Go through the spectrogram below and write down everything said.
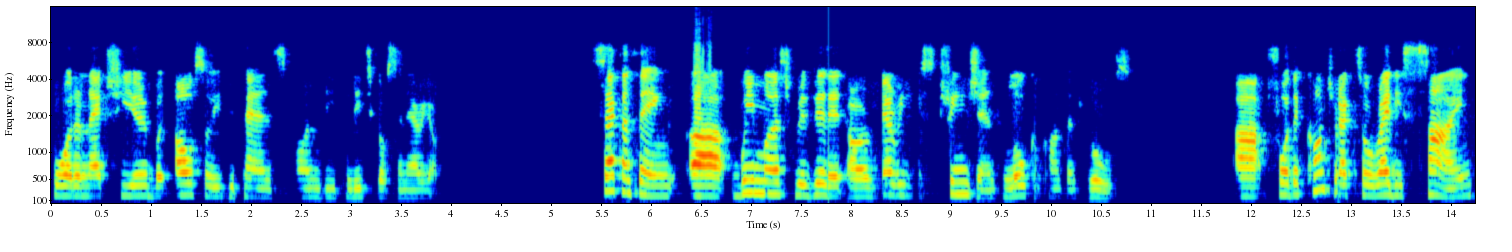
quarter next year, but also it depends on the political scenario. Second thing, uh, we must revisit our very stringent local content rules. Uh, for the contracts already signed,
